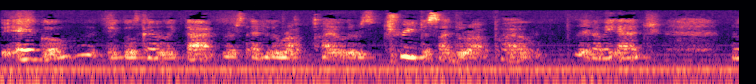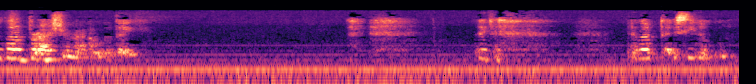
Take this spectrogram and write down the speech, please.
the angle, the angle's kind of like that. There's the edge of the rock pile. There's a tree beside the rock pile, right on the edge. There's a lot of brush around. Like, like I looked, I seen him.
